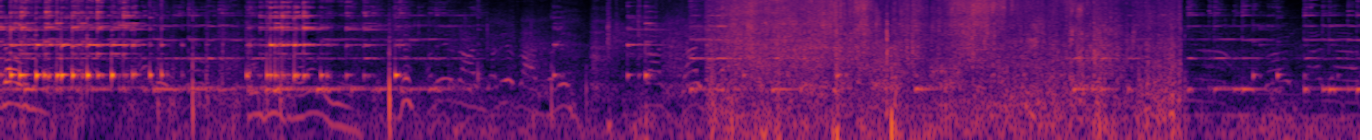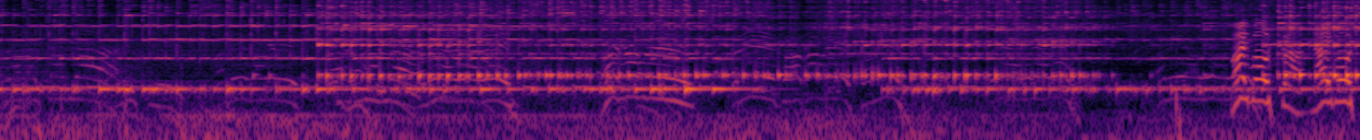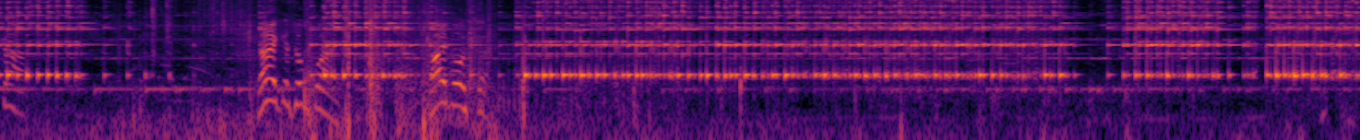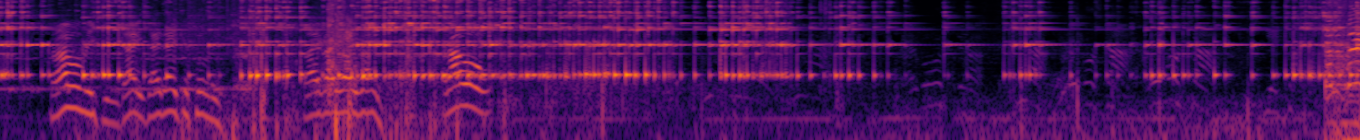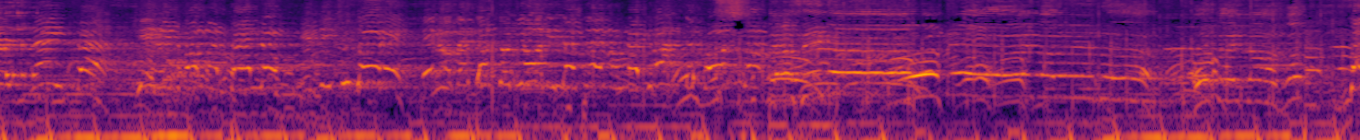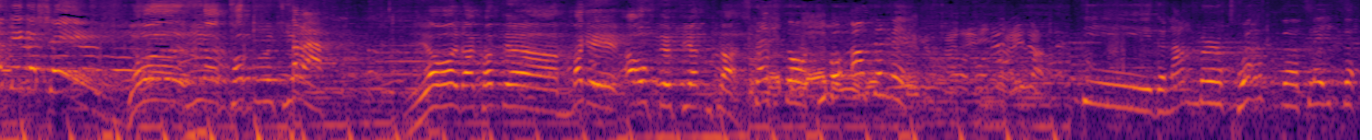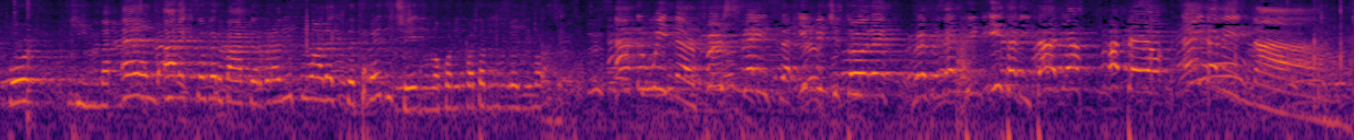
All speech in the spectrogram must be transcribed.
Vai Davide. Vai Bosca, Sai que eu sou o. Vai, Bosca. Bravo, Miki. Dai, dai, dai que eu sou o Vai, vai, vai, vai. Bravo. Hier. Jawohl, da kommt der Maggi auf den vierten Platz. Sesto Thibaut Anselme. The, number 12 place for him and Alex Overbacher, bravissimo Alex, tredicesimo con il quattordicesimo. And the winner, first place, il vincitore, representing Italy Italia, Matteo Eidalin.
